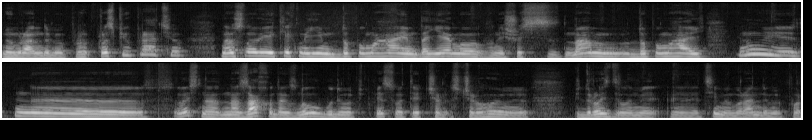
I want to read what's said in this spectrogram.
меморандуми про, про співпрацю, на основі яких ми їм допомагаємо, даємо, вони щось нам допомагають. Ну і е, ось на, на заходах знову будемо підписувати з черговими підрозділами е, ці меморандуми про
